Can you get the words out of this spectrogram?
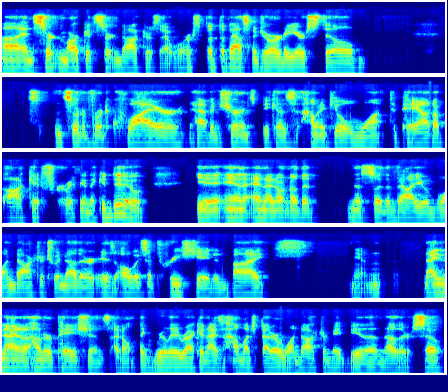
Uh, in certain markets, certain doctors that works, but the vast majority are still sort of require to have insurance because how many people want to pay out of pocket for everything they can do. And, and I don't know that necessarily the value of one doctor to another is always appreciated by you know 99 and 100 patients i don't think really recognize how much better one doctor may be than another. So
